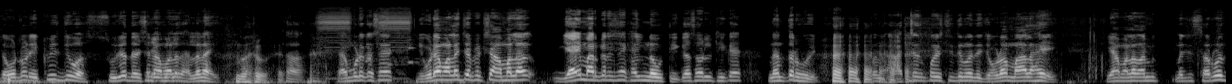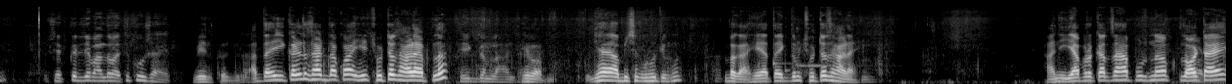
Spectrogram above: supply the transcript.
जवळजवळ एकवीस दिवस सूर्यदर्शन आम्हाला झालं नाही. बरोबर. हा. त्यामुळे कसं आहे एवढ्या मालाच्या पेक्षा आम्हाला याही मार्गदर्शनाखाली नव्हती. कसं वाटलं ठीक आहे नंतर होईल. पण आजच्या परिस्थितीमध्ये जेवढा माल आहे या मालात आम्ही म्हणजे सर्व शेतकरी जे बांधव आहेत ते खुश आहेत. बिलकुल बिलकुल. आता हे इकडलं झाड दाखवा हे छोटं झाड आहे आपलं. हे एकदम लहान हे बाबा घ्या अभिषेक भाऊ तिकून बघा हे आता एकदम छोटं झाड आहे. आणि या प्रकारचा हा पूर्ण प्लॉट आहे.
